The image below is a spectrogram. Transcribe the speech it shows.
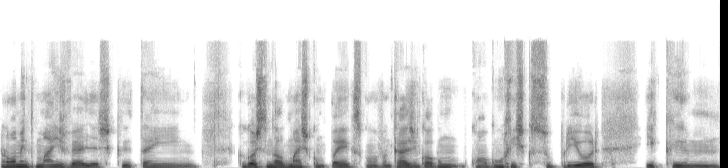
normalmente mais velhas que têm que gostam de algo mais complexo, com alavancagem, com algum, com algum risco superior e que hum,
